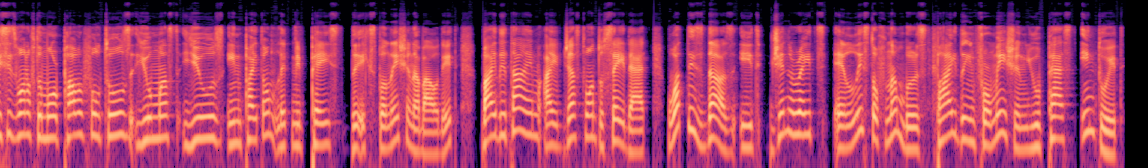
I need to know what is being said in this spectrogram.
This is one of the more powerful tools you must use in Python. Let me paste the explanation about it. By the time, I just want to say that what this does, it generates a list of numbers by the information you passed into it.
